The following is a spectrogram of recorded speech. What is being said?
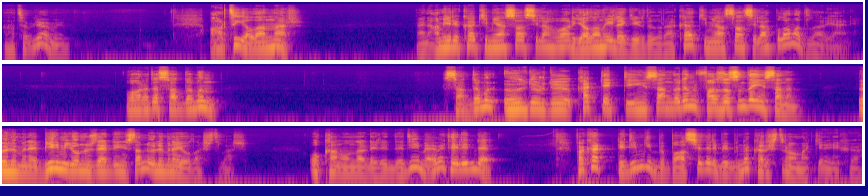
Anlatabiliyor muyum? Artı yalanlar. Yani Amerika kimyasal silah var yalanıyla girdi Irak'a. Kimyasal silah bulamadılar yani. O arada Saddam'ın Saddam'ın öldürdüğü, katlettiği insanların fazlasında insanın ölümüne, bir milyon üzerinde insanın ölümüne yol açtılar. O kan onların elinde değil mi? Evet elinde. Fakat dediğim gibi bazı şeyleri birbirine karıştırmamak gerekiyor.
